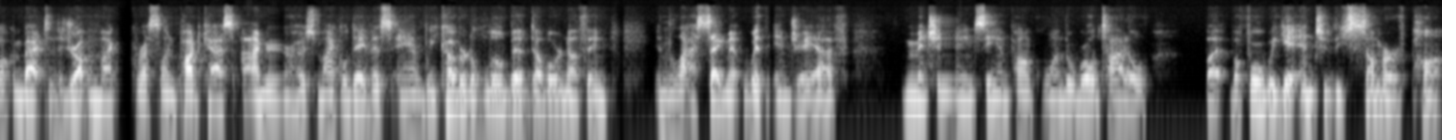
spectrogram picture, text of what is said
Welcome back to the Drop the Mike Wrestling Podcast. I'm your host, Michael Davis, and we covered a little bit of double or nothing in the last segment with MJF, mentioning CM Punk won the world title. But before we get into the summer of Punk,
